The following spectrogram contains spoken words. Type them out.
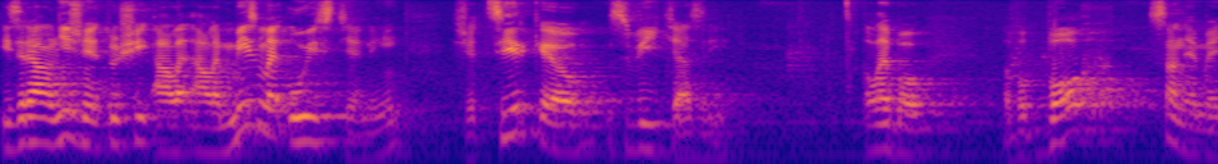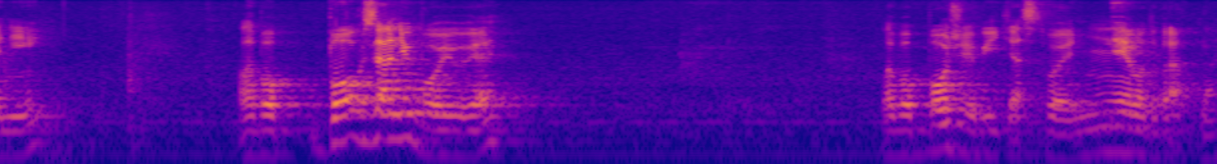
Izrael nič netuší, ale, ale my sme uistení, že církev zvíťazí. Lebo lebo Boh sa nemení, lebo Boh za ňu bojuje, lebo Božie víťazstvo je neodvratné.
